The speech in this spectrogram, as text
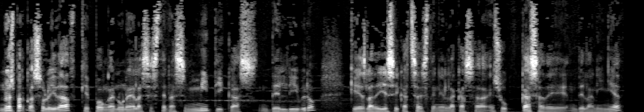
no es por casualidad que pongan una de las escenas míticas del libro, que es la de Jessica Chastain en, la casa, en su casa de, de la niñez.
